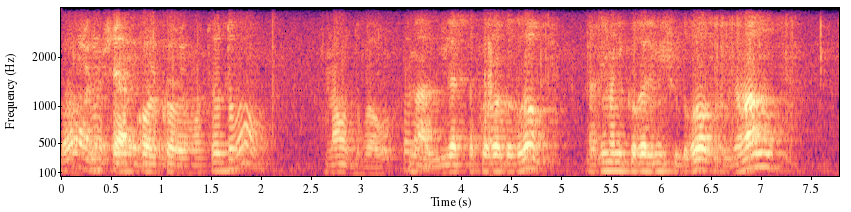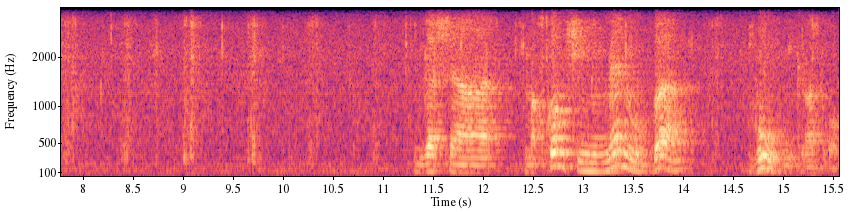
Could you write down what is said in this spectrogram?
משום שהכל קוראים אותו דרור. מהו דרור? מה, בגלל שאתה קורא אותו דרור? אז אם אני קורא למישהו דרור, אז גמרנו? בגלל שהמקום שממנו הוא בא, הוא נקרא דרור.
